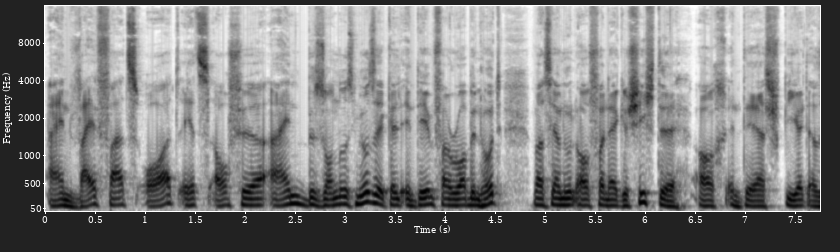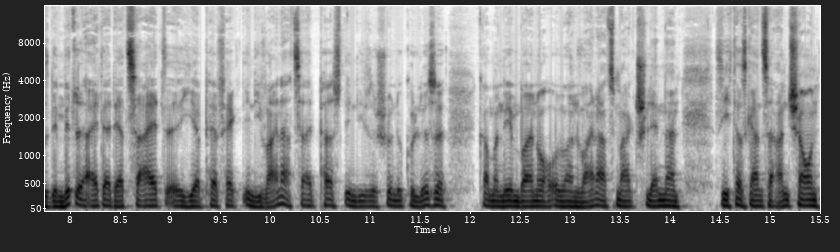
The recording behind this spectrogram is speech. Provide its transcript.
ein Wallfahrtsort, jetzt auch für ein besonderes Musical, in dem Fall Robin Hood, was ja nun auch von der Geschichte auch in der spielt, also dem Mittelalter der Zeit, äh, hier perfekt in die Weihnachtszeit passt, in diese schöne Kulisse, kann man nebenbei noch über den Weihnachtsmarkt schlendern, sich das Ganze anschauen.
